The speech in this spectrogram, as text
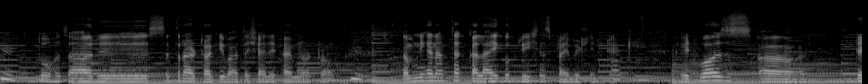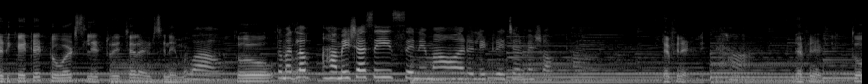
hmm, 2017 18 की बात है शायद if I am not wrong company का नाम था कलाइको creations private limited it was dedicated towards literature and cinema तो तो मतलब हमेशा से ही सिनेमा और लिटरेचर में शौक था। डेफिनेटली हाँ। डेफिनेटली तो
